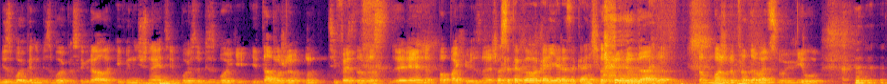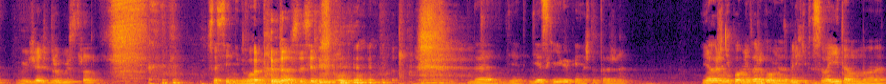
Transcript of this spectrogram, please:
безбойка на безбойку сыграла, и вы начинаете бой за безбойки, и там уже, ну, типа, это уже реально попахивает, знаешь. После такого карьера заканчивается. Да, да. Там можно продавать свою виллу, уезжать в другую страну. В соседний двор. Да, в соседний двор. Да, де- детские игры, конечно, тоже. Я уже не помню, я тоже помню, у нас были какие-то свои там, э,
